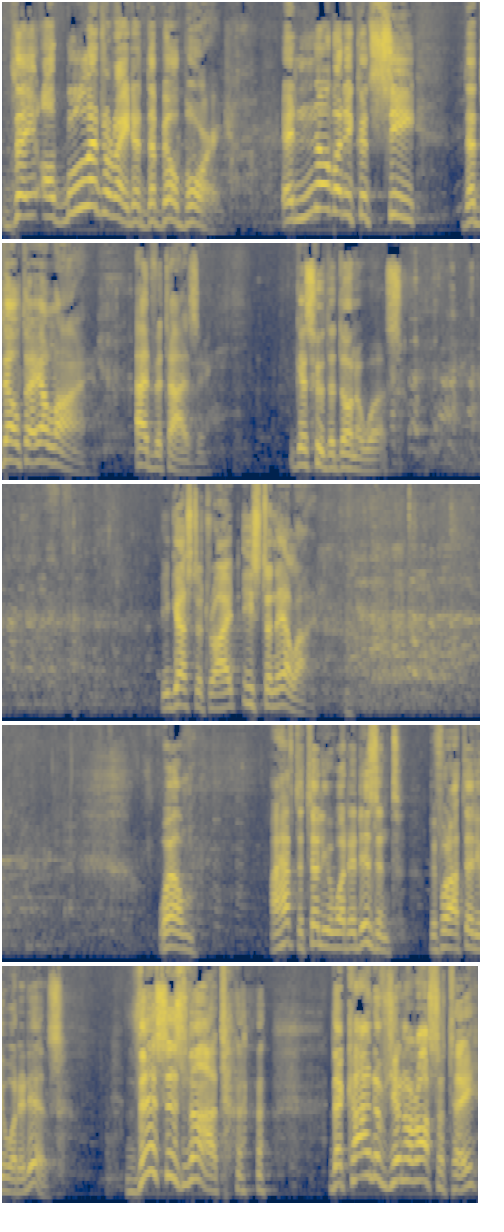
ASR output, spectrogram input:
They obliterated the billboard, and nobody could see the Delta Airline advertising. Guess who the donor was? You guessed it right Eastern Airline. well, I have to tell you what it isn't before I tell you what it is. This is not the kind of generosity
